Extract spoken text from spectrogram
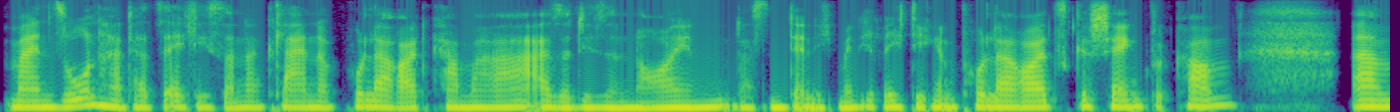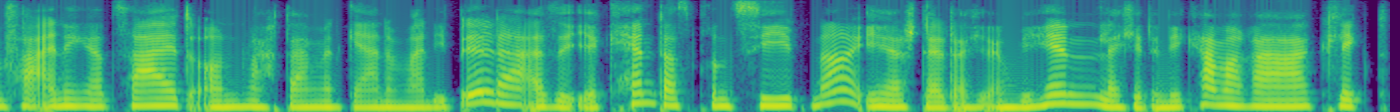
mein Sohn hat tatsächlich so eine kleine Polaroid-Kamera, also diese neuen, das sind ja nicht mehr die richtigen Polaroids geschenkt bekommen, ähm, vor einiger Zeit und macht damit gerne mal die Bilder. Also ihr kennt das Prinzip, ne? Ihr stellt euch irgendwie hin, lächelt in die Kamera, klickt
